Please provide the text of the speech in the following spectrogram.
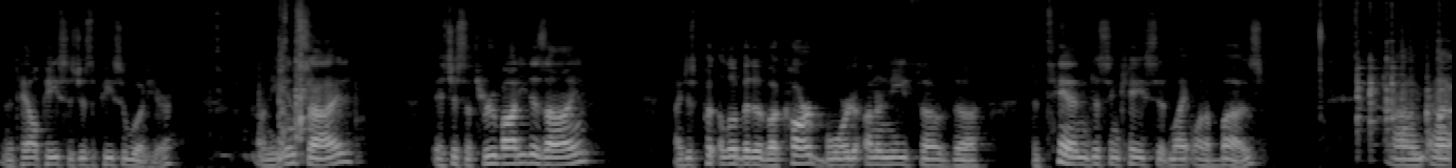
And the tail piece is just a piece of wood here. On the inside, it's just a through body design. I just put a little bit of a cardboard underneath of the, the tin just in case it might want to buzz. Um, and I,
